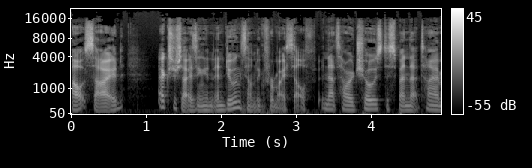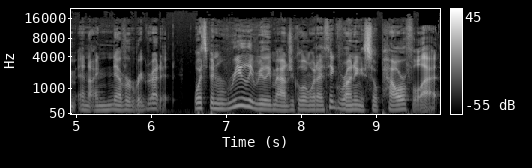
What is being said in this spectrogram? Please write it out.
outside exercising and, and doing something for myself. And that's how I chose to spend that time. And I never regret it what's been really, really magical and what I think running is so powerful at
